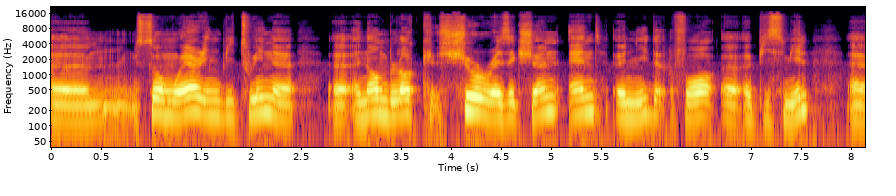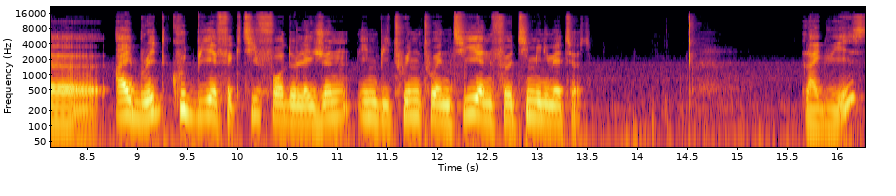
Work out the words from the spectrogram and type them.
um, somewhere in between uh, uh, an en bloc sure resection and a need for a piecemeal uh, hybrid could be effective for the lesion in between 20 and 30 millimeters. Like this.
